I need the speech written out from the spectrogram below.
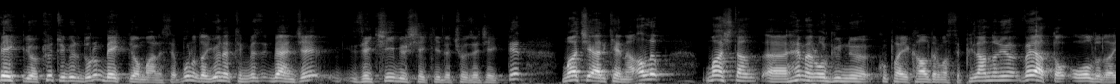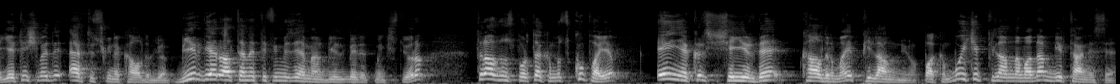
bekliyor. Kötü bir durum bekliyor maalesef. Bunu da yönetimimiz bence zeki bir şekilde çözecektir. Maçı erkene alıp maçtan e, hemen o günü kupayı kaldırması planlanıyor. Veyahut da oldu da yetişmedi ertesi güne kaldırılıyor. Bir diğer alternatifimizi hemen belirtmek istiyorum. Trabzonspor takımımız kupayı en yakın şehirde kaldırmayı planlıyor. Bakın bu iki planlamadan bir tanesi.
